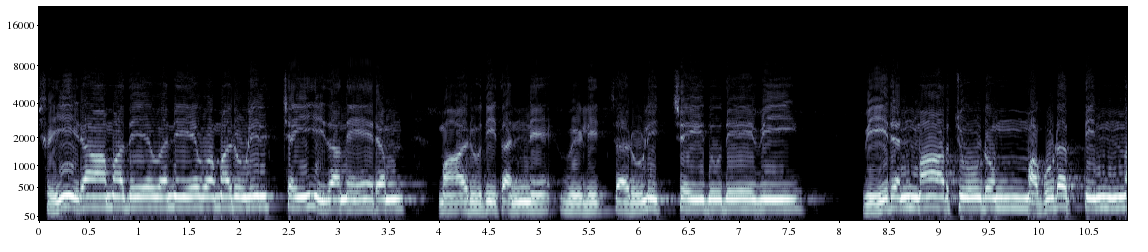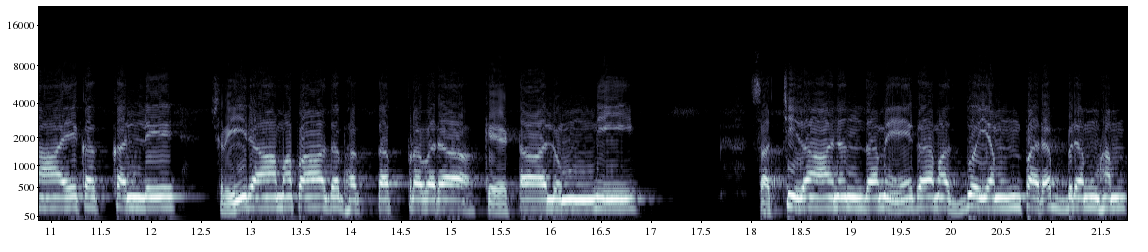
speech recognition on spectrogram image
ശ്രീരാമദേവനേവമരുളിൽ ചെയ്ത നേരം മാരുതി തന്നെ വിളിച്ചരുളി ചെയ്തു ദേവി. വീരന്മാർ ചൂടും മകുടത്തിൻ നായകക്കല്ലേ ശ്രീരാമപാദ ഭക്തപ്രവര കേട്ടാലും നീ. സച്ചിദാനന്ദമേകമദ്വയം പരബ്രഹ്മം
